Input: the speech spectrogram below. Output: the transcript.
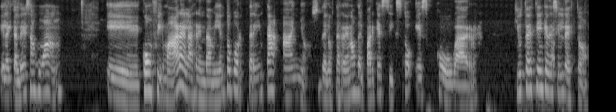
el, alcalde de San Juan eh, confirmara el arrendamiento por 30 años de los terrenos del Parque Sixto Escobar. ¿Qué ustedes tienen que decir de esto?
